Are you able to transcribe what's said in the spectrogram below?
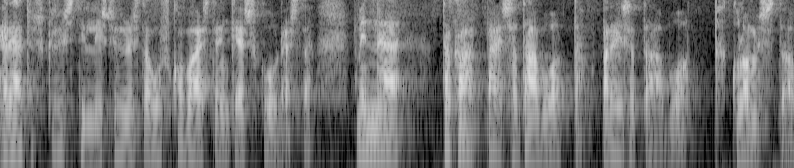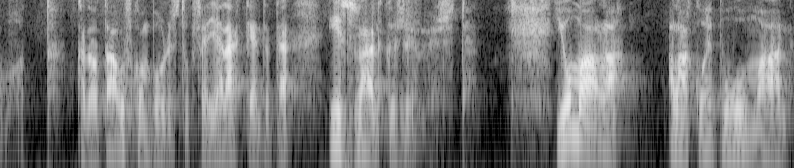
herätyskristillisyydestä, uskovaisten keskuudesta. Mennään takapäin sata vuotta, parisataa vuotta, 300 vuotta. Katsotaan uskonpuhdistuksen jälkeen tätä Israel-kysymystä. Jumala alkoi puhumaan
